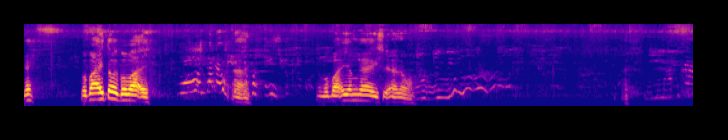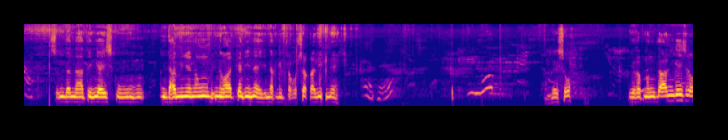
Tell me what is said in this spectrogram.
Guys, babae to, babae. Ah. Babae yan guys, ano. Sundan natin guys kung ang dami niya nang binuhat kanina eh. Nakita ko siya kanina eh. Ayan, guys oh. Hirap ng daan guys oh.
